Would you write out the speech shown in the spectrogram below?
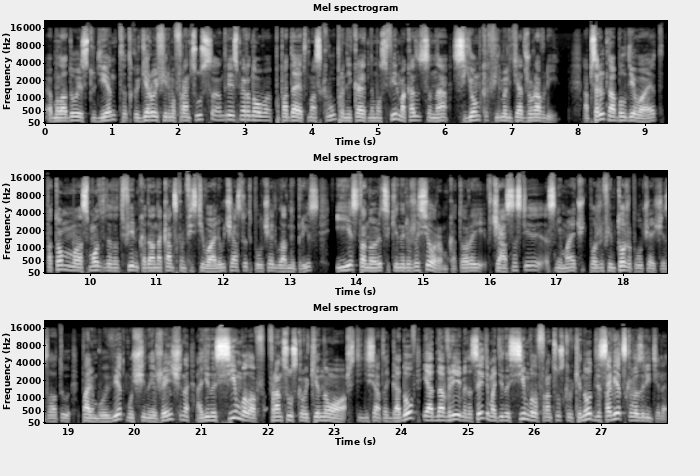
молодой студент, такой герой фильма «Француз» Андрея Смирнова, попадает в Москву, проникает на Мосфильм, оказывается на съемках фильма «Летят журавли» абсолютно обалдевает. Потом э, смотрит этот фильм, когда он на Канском фестивале участвует и получает главный приз. И становится кинорежиссером, который, в частности, снимает чуть позже фильм, тоже получающий золотую пальмовую ветвь «Мужчина и женщина». Один из символов французского кино 60-х годов. И одновременно с этим один из символов французского кино для советского зрителя,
